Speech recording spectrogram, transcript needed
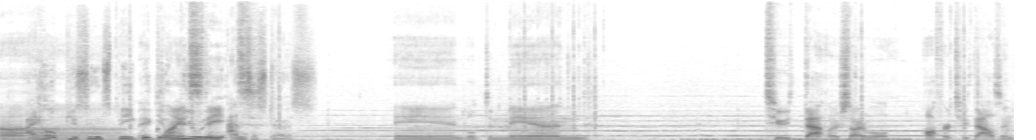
I hope you soon speak with your states. ancestors. and we'll demand two thousand. Or sorry, we'll offer two thousand,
